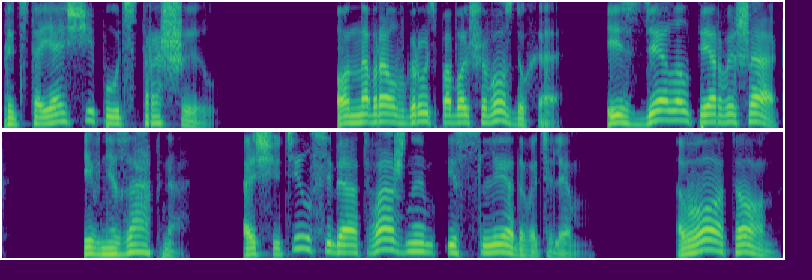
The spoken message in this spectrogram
Предстоящий путь страшил. Он набрал в грудь побольше воздуха и сделал первый шаг. И внезапно ощутил себя отважным исследователем. Вот он,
